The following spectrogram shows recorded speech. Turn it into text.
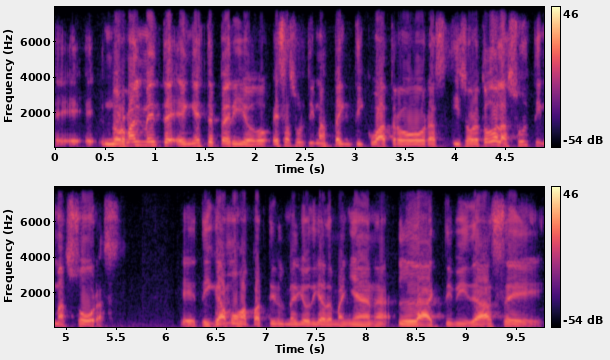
eh, eh, normalmente en este periodo, esas últimas 24 horas y sobre todo las últimas horas, digamos a partir del mediodía de mañana, la actividad se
